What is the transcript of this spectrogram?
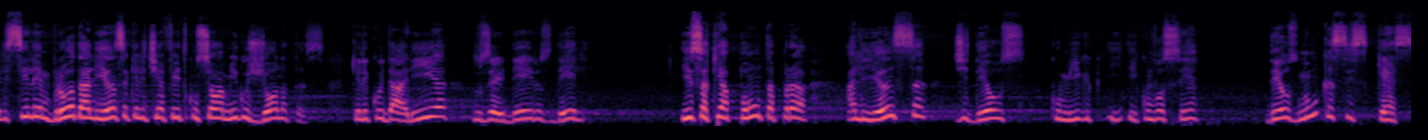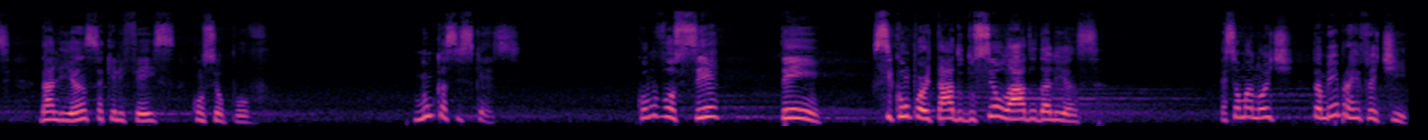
Ele se lembrou da aliança que ele tinha feito com seu amigo Jonatas que ele cuidaria dos herdeiros dele. Isso aqui aponta para a aliança de Deus comigo e, e com você. Deus nunca se esquece da aliança que ele fez com seu povo. Nunca se esquece. Como você tem se comportado do seu lado da aliança? Essa é uma noite também para refletir.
